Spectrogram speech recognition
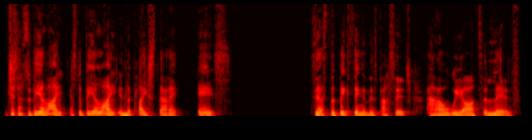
it just has to be a light. It has to be a light in the place that it is. See, that's the big thing in this passage how we are to live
